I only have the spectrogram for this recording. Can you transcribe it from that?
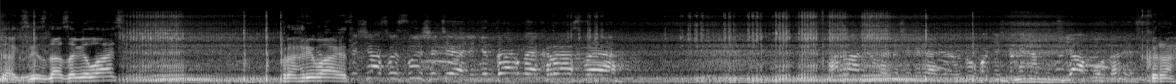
Так, звезда завелась. Прогревает Сейчас вы слышите легендарное красное если- кра-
